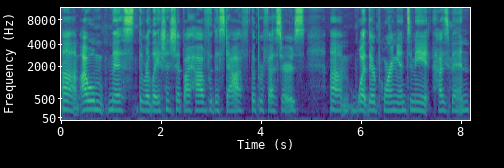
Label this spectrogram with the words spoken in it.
Um, I will miss the relationship I have with the staff, the professors. Um, what they're pouring into me has been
